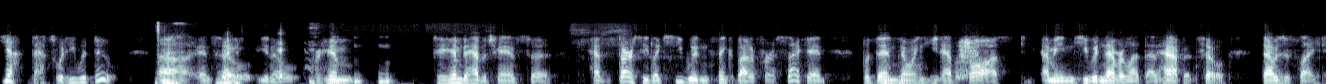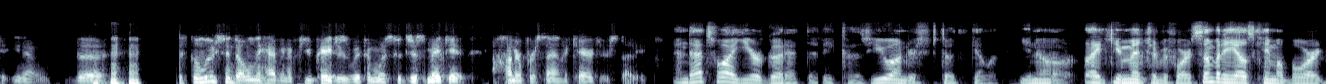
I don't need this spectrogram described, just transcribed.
yeah, that's what he would do. Uh, and so, you know, for him, to him to have a chance to have the star seed, like he wouldn't think about it for a second, but then Mhm. knowing he'd have a boss, I mean, he would never let that happen. So that was just like, you know, the, the solution to only having a few pages with him was to just make it 100% a character study. And that's why you're good at this because you understood Skeletor. You know, like you mentioned before, if somebody else came aboard,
